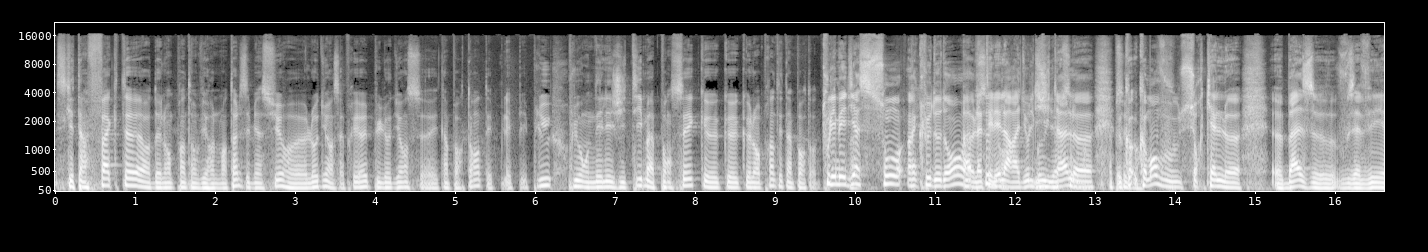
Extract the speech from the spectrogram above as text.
ce qui est un facteur de l'empreinte environnementale, c'est bien sûr euh, l'audience. A priori, plus l'audience euh, est importante et, plus, plus on est légitime à penser que, que, que l'empreinte est importante. Tous les médias sont inclus dedans, euh, la télé, la radio, le Oui, digital. absolument, euh, comment vous, sur quelle euh, base vous avez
